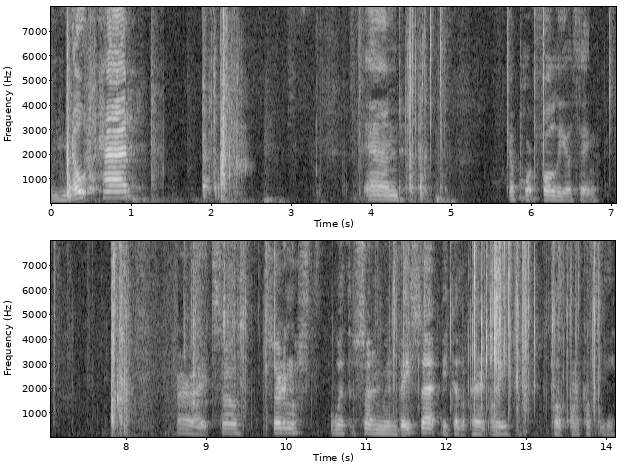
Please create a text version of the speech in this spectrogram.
notepad and a portfolio thing. Alright, so starting with, with Sun and Moon base set, because apparently Pokemon Company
